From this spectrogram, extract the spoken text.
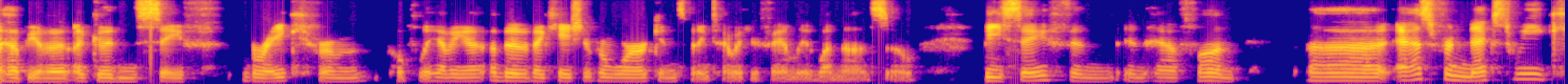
I hope you have a, a good and safe break from hopefully having a, a bit of a vacation from work and spending time with your family and whatnot. So be safe and and have fun. Uh, as for next week,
